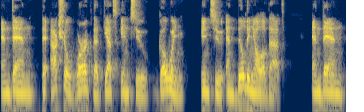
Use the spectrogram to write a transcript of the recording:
and then the actual work that gets into going into and building all of that. And then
